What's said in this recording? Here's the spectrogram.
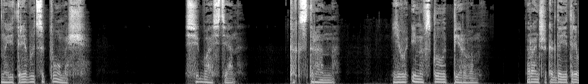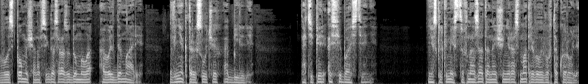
Но ей требуется помощь. Себастьян. Как странно. Его имя всплыло первым. Раньше, когда ей требовалась помощь, она всегда сразу думала о Вальдемаре, в некоторых случаях о Билли. А теперь о Себастьяне. Несколько месяцев назад она еще не рассматривала его в такой роли.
